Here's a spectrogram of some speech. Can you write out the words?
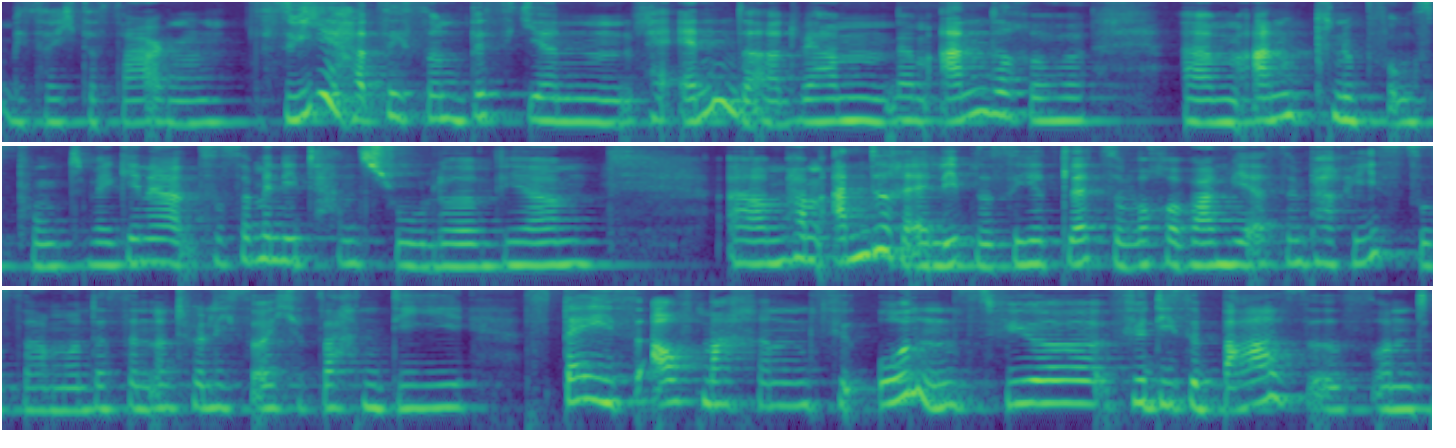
wie soll ich das sagen, das Wie hat sich so ein bisschen verändert. Wir haben, wir haben andere ähm, Anknüpfungspunkte. Wir gehen ja zusammen in die Tanzschule, wir ähm, haben andere Erlebnisse. Jetzt letzte Woche waren wir erst in Paris zusammen und das sind natürlich solche Sachen, die Space aufmachen für uns, für, für diese Basis. Und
